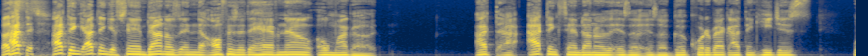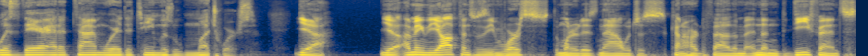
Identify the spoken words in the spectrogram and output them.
I, th- I think I think if Sam Darnold's in the offense that they have now, oh my god, I th- I think Sam Darnold is a is a good quarterback. I think he just was there at a time where the team was much worse. Yeah. Yeah. I mean, the offense was even worse than what it is now, which is kind of hard to fathom. And then the defense,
